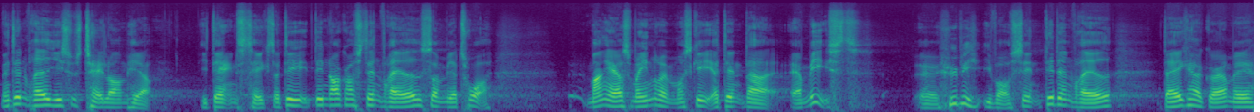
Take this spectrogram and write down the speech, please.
Men den vrede, Jesus taler om her i dagens tekst, og det, det er nok også den vrede, som jeg tror, mange af os må indrømme, måske er den, der er mest øh, hyppig i vores sind. Det er den vrede, der ikke har at gøre med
